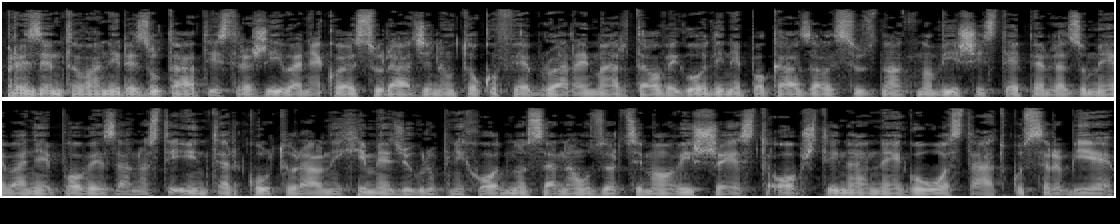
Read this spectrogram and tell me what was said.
Prezentovani rezultati istraživanja koja su rađena u toku februara i marta ove godine pokazali su znatno viši stepen razumevanja i povezanosti interkulturalnih i međugrupnih odnosa na uzorcima ovih šest opština nego u ostatku Srbije.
